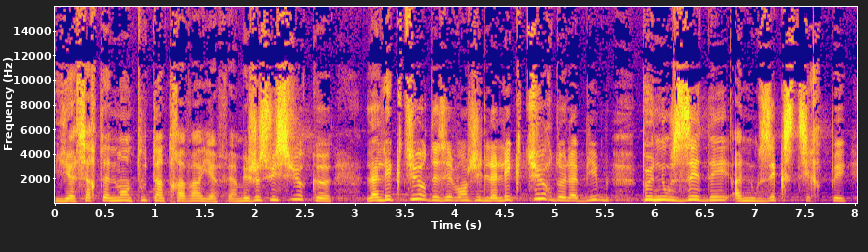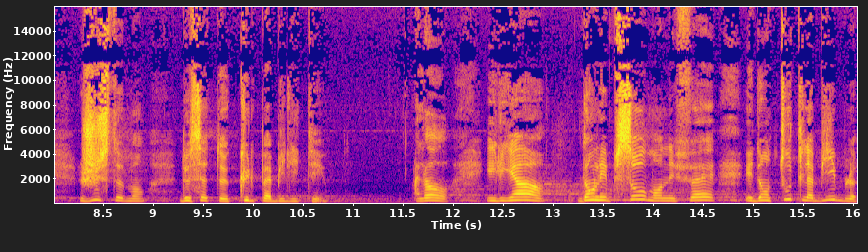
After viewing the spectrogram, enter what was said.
il y a certainement tout un travail à faire. Mais je suis sûre que la lecture des évangiles, la lecture de la Bible peut nous aider à nous extirper justement de cette culpabilité. Alors, il y a dans les psaumes, en effet, et dans toute la Bible,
